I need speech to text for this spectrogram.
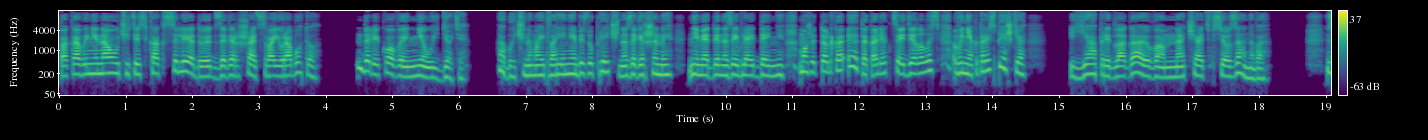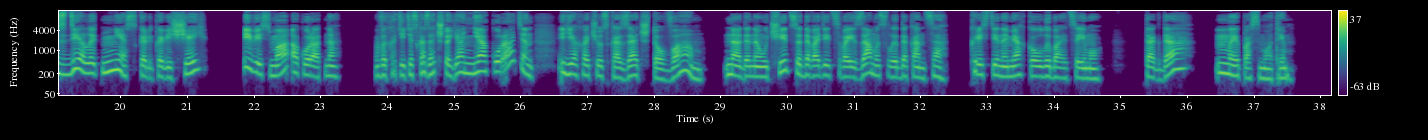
Пока вы не научитесь как следует завершать свою работу, далеко вы не уйдете. «Обычно мои творения безупречно завершены», — немедленно заявляет Денни. «Может, только эта коллекция делалась в некоторой спешке». «Я предлагаю вам начать все заново. Сделать несколько вещей и весьма аккуратно. Вы хотите сказать, что я неаккуратен? Я хочу сказать, что вам надо научиться доводить свои замыслы до конца. Кристина мягко улыбается ему. Тогда мы посмотрим.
